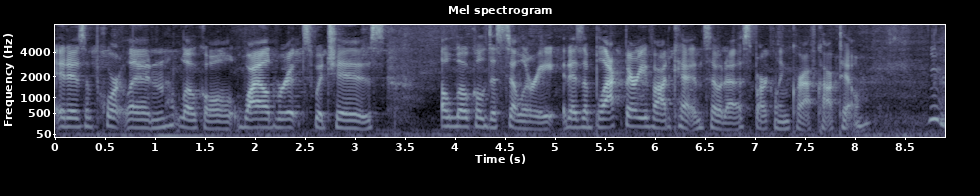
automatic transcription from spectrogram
It is a Portland local Wild Roots, which is a local distillery. It is a blackberry vodka and soda sparkling craft cocktail. Hmm.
